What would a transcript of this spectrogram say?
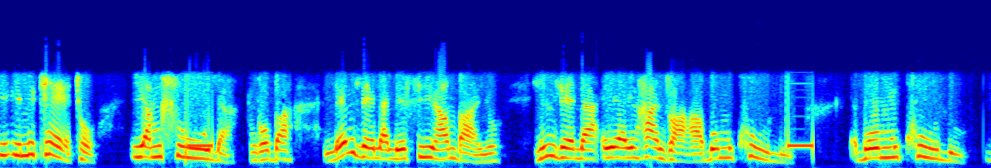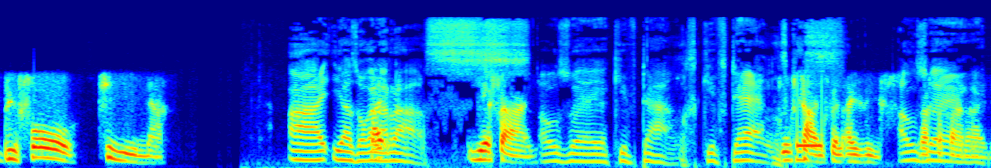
imithetho iyamhlula ngoba le ndlela lesiyihambayo indlela eyayihanjwa abomkhulu bomkhulu before thina. Ay iyazwakala ras yes i awuzweke give thanks give thanks give thanks and isis awuzweke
